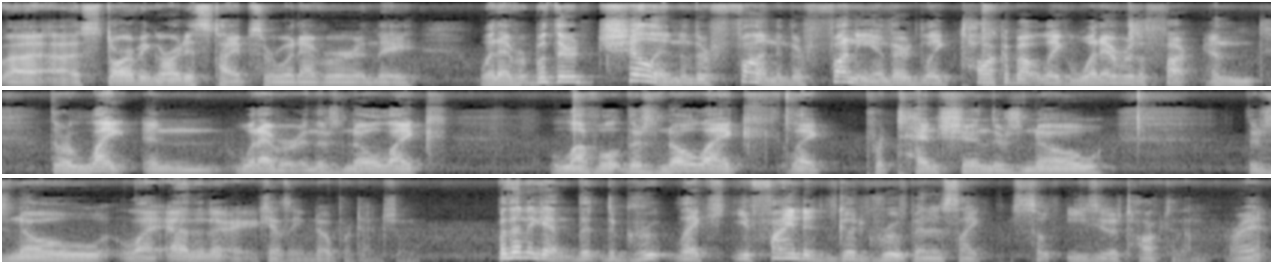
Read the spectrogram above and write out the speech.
uh, uh, starving artist types or whatever and they whatever, but they're chilling and they're fun and they're funny and they're like talk about like whatever the fuck. And they're light and whatever. And there's no like level there's no like like pretension, there's no there's no like I can't say no pretension but then again, the the group like you find a good group and it's like so easy to talk to them, right?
